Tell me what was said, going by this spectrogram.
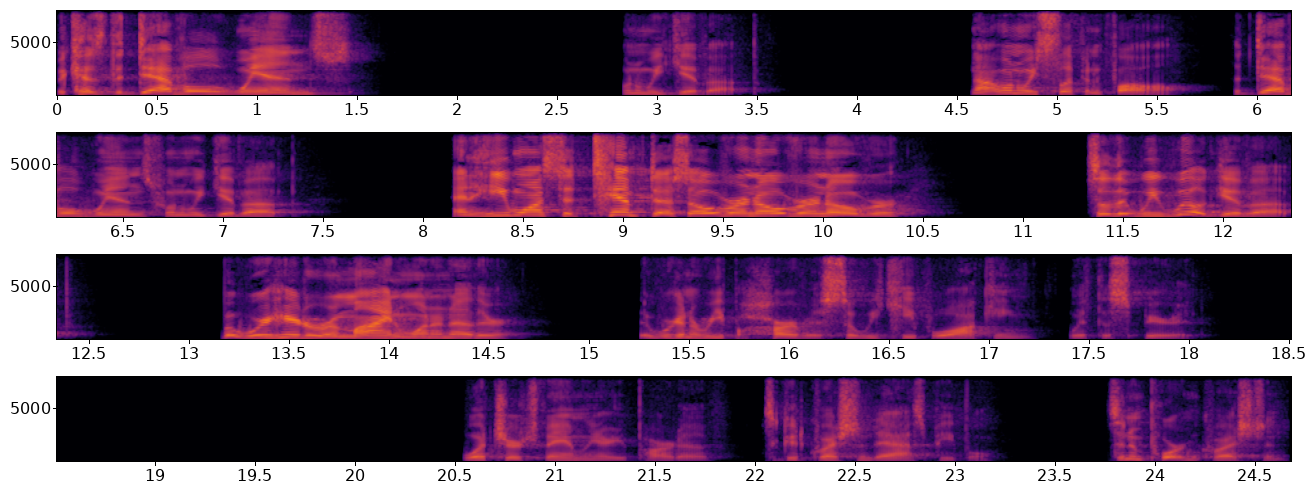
Because the devil wins when we give up, not when we slip and fall. The devil wins when we give up. And he wants to tempt us over and over and over so that we will give up. But we're here to remind one another that we're going to reap a harvest, so we keep walking with the Spirit. What church family are you part of? It's a good question to ask people. It's an important question.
